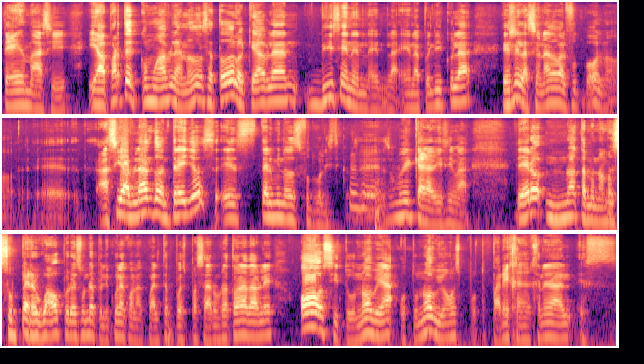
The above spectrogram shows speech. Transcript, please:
temas y, y aparte cómo hablan, ¿no? O sea, todo lo que hablan, dicen en, en la, en la película es relacionado al fútbol, ¿no? Eh, así hablando entre ellos es términos futbolísticos, es muy cagadísima. Pero no, también no es súper guau, pero es una película con la cual te puedes pasar un rato agradable. O si tu novia o tu novio o tu pareja en general es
